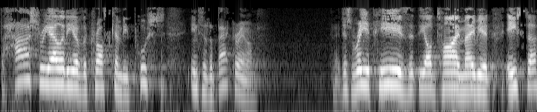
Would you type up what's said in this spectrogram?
The harsh reality of the cross can be pushed into the background. It just reappears at the odd time, maybe at Easter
